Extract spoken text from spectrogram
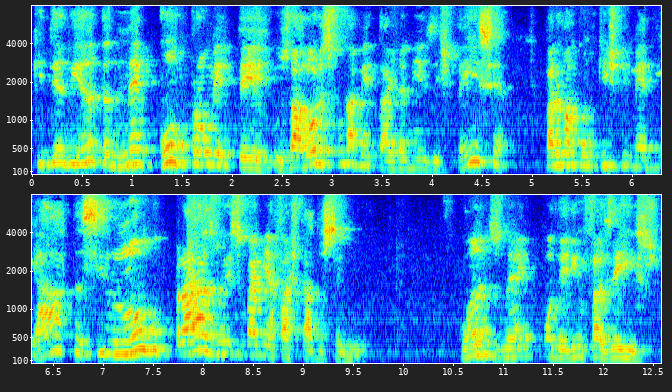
Que adianta né, comprometer os valores fundamentais da minha existência para uma conquista imediata, se longo prazo isso vai me afastar do Senhor? Quantos né, poderiam fazer isso?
